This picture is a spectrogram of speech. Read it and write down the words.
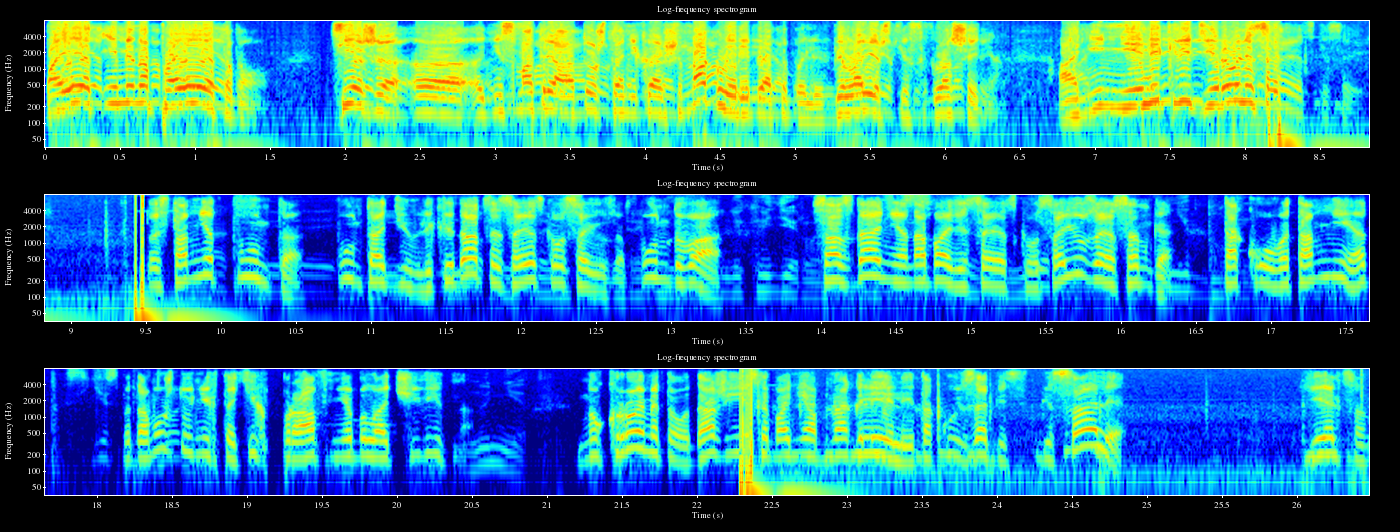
Поэт, именно поэтому те же, э, несмотря на то, что они, конечно, наглые ребята были в Беловежских соглашениях, они не ликвидировали Советский Союз. То есть там нет пункта, пункт 1 – ликвидация Советского Союза. Пункт 2 – создание на базе Советского Союза СНГ. Такого там нет, потому что у них таких прав не было очевидно. Но кроме того, даже если бы они обнаглели и такую запись вписали, Ельцин,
